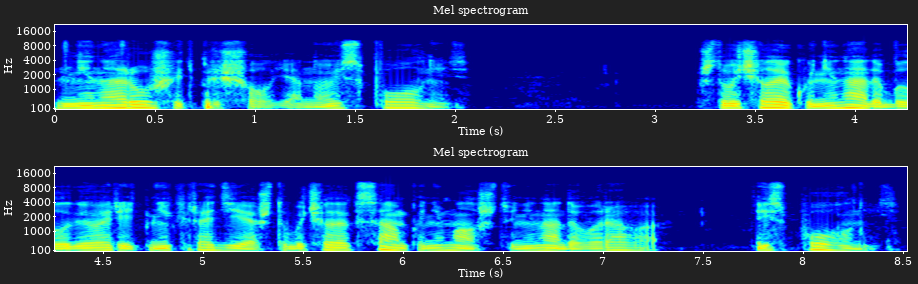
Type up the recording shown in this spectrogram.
Не нарушить пришел я, но исполнить. Чтобы человеку не надо было говорить «не кради», а чтобы человек сам понимал, что не надо воровать. Исполнить.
